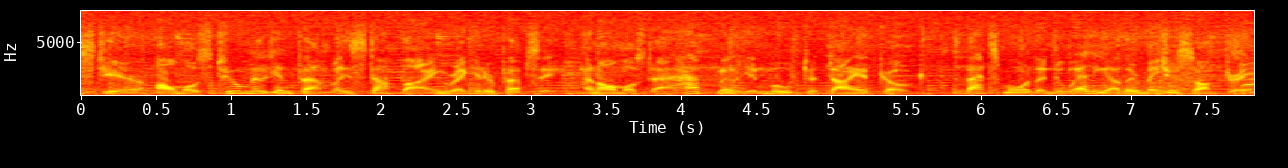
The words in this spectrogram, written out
Last year, almost 2 million families stopped buying regular Pepsi, and almost a half million moved to Diet Coke. That's more than to any other major soft drink.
